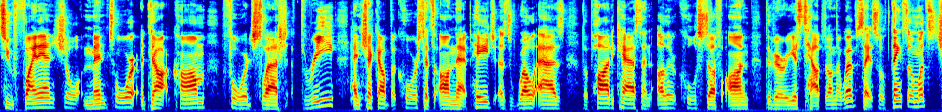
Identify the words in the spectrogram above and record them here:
to financialmentor.com forward slash three and check out the course that's on that page as well as has the podcast and other cool stuff on the various tabs on the website. So thanks so much,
